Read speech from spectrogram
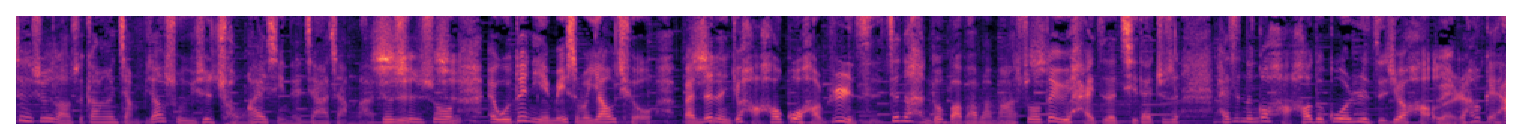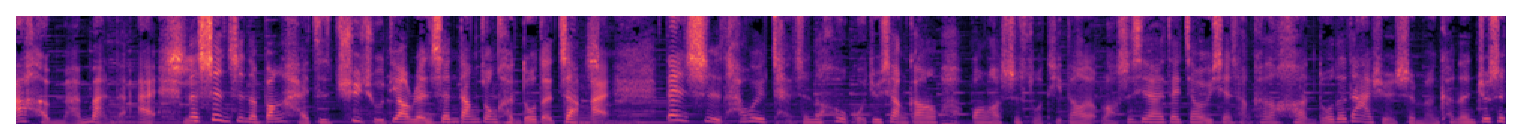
这个就是老师刚刚讲，比较属于是宠爱型的家长啦，是就是说，哎，我对你也没什么要求，反正呢你就好好过好日子。真的很多爸爸妈妈说，对于孩子的期待就是孩子能够好好的过日子就好了，然后给他很满满的爱，那甚至呢帮孩子去除掉人生当中很多的障碍。但是他会产生的后果，就像刚刚王老师所提到的，老师现在在教育现场看到很多的大学生们，可能就是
